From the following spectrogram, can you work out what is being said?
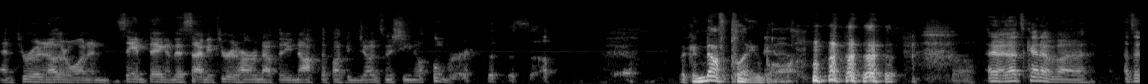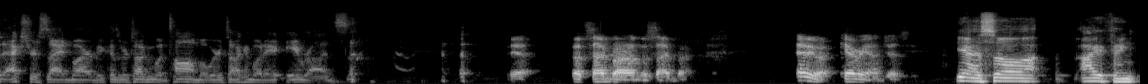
and threw it another one, and same thing. And this time he threw it hard enough that he knocked the fucking jugs machine over. so, like enough playing ball. so anyway, that's kind of a that's an extra sidebar because we're talking about Tom, but we are talking about A Rods. Yeah, that's sidebar on the sidebar. Anyway, carry on, Jesse. Yeah, so uh, I think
